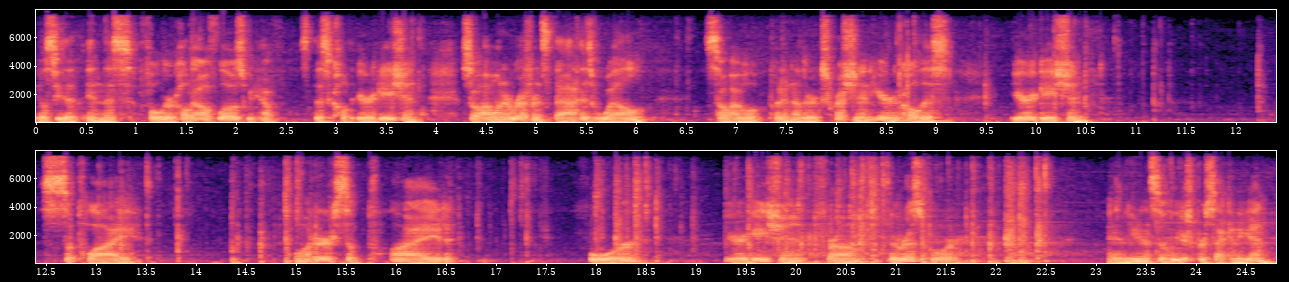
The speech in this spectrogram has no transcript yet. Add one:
you'll see that in this folder called outflows, we have this called irrigation. So I want to reference that as well. So I will put another expression in here and call this irrigation supply water supplied for irrigation from the reservoir in units of liters per second again.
